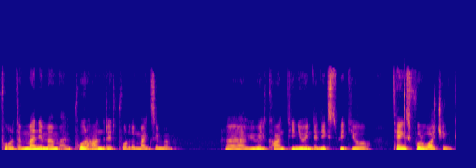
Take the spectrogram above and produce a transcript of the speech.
for the minimum and 400 for the maximum. Uh, we will continue in the next video. Thanks for watching.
